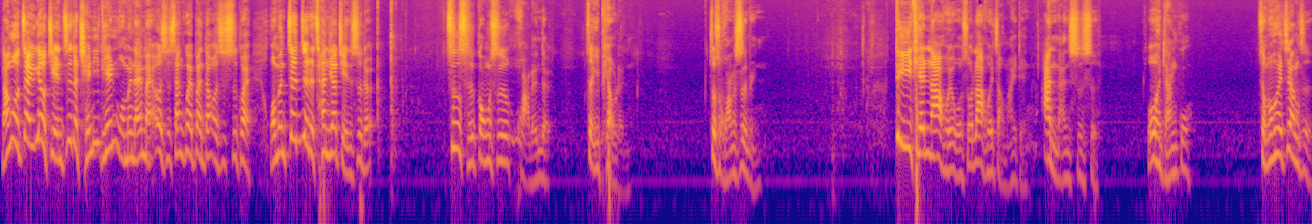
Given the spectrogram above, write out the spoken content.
然后在要减资的前一天，我们来买二十三块半到二十四块。我们真正的参加减资的，支持公司法人的这一票人，就是黄世明。第一天拉回，我说拉回早买点，黯然失色，我很难过。怎么会这样子？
